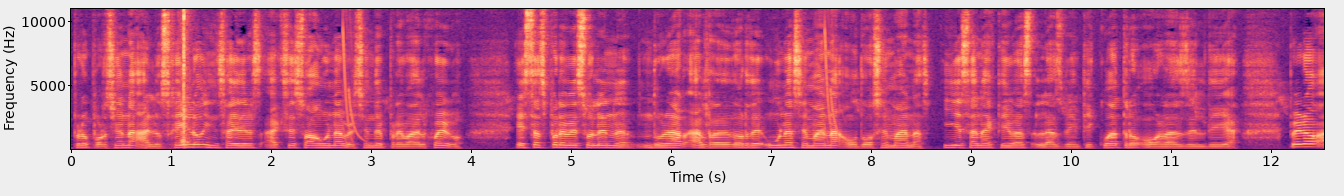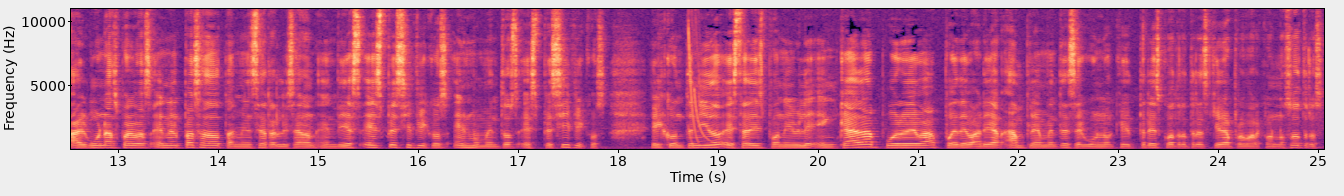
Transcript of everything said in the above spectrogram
proporciona a los Halo Insiders acceso a una versión de prueba del juego. Estas pruebas suelen durar alrededor de una semana o dos semanas y están activas las 24 horas del día pero algunas pruebas en el pasado también se realizaron en días específicos en momentos específicos. El contenido está disponible en cada prueba, puede variar ampliamente según lo que 343 quiera probar con nosotros.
